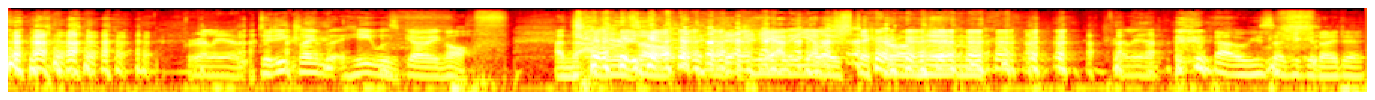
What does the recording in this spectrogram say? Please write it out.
Brilliant. Did he claim that he was going off? And that as a result, he had a yellow sticker on him. Brilliant. that would be such a good idea.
